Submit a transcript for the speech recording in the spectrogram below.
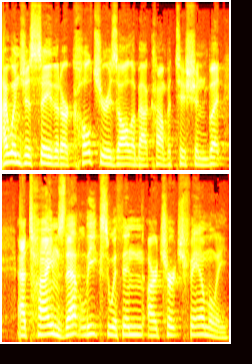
I wouldn't just say that our culture is all about competition, but at times that leaks within our church family.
